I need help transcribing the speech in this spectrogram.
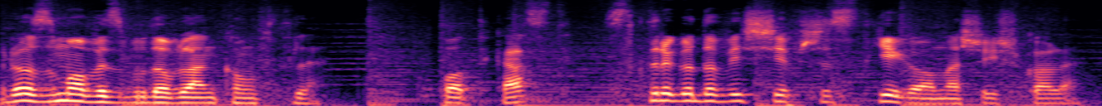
Rozmowy z budowlanką w tle. Podcast, z którego dowiesz się wszystkiego o naszej szkole.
